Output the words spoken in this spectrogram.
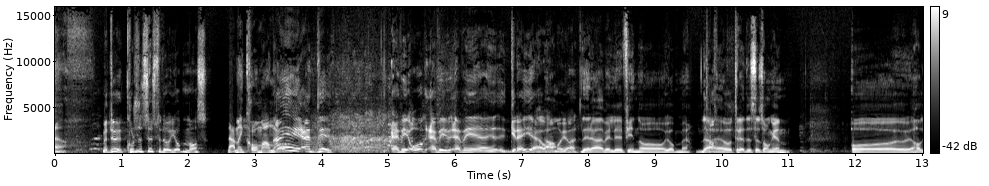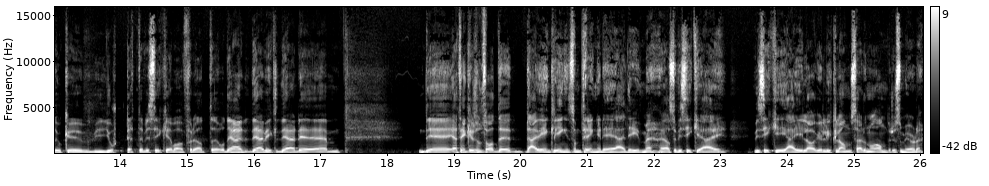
ja. Men du, hvordan syns du det er å jobbe med oss? Nei, men kom an, da! Nei, er, det, er vi også, er, vi- er vi eh, greie å ha med å gjøre? Dere er veldig fine å jobbe med. Det er jo tredje sesongen. Og jeg hadde jo ikke gjort dette hvis det ikke var for at Og det er, det er virkelig det er det, det Jeg tenker som så at det, det er jo egentlig ingen som trenger det jeg driver med. Altså Hvis ikke jeg, hvis ikke jeg lager Lykkeland, så er det noen andre som gjør det.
